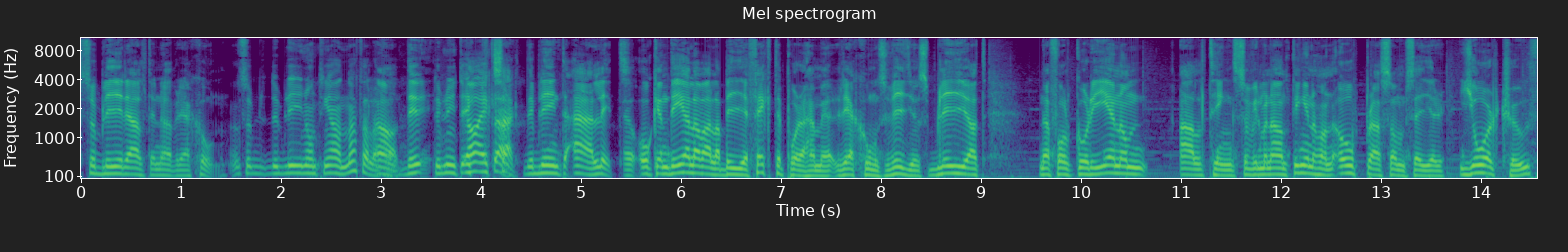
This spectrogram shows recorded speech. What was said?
Så blir det alltid en överreaktion. alltså det blir ju någonting annat i alla Ja, fall. det, Det blir inte äkta. ja exakt, det blir inte ärligt. Och en del av alla bieffekter på det här med reaktionsvideos blir ju att när folk går igenom allting så vill man antingen ha en Oprah som säger your truth,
